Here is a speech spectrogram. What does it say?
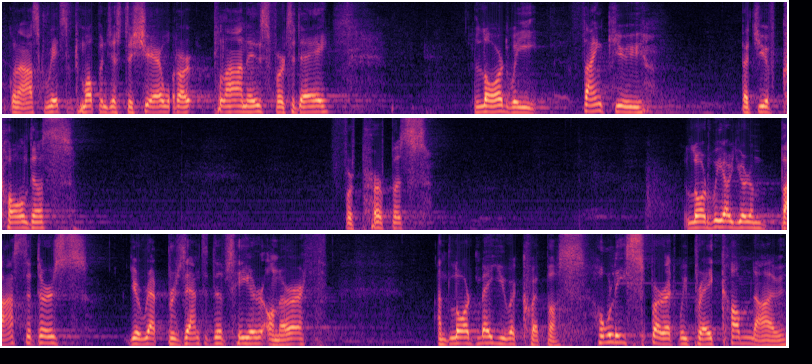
I'm going to ask Rachel to come up and just to share what our plan is for today. Lord, we thank you that you have called us for purpose. Lord, we are your ambassadors, your representatives here on earth. And Lord, may you equip us. Holy Spirit, we pray, come now.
